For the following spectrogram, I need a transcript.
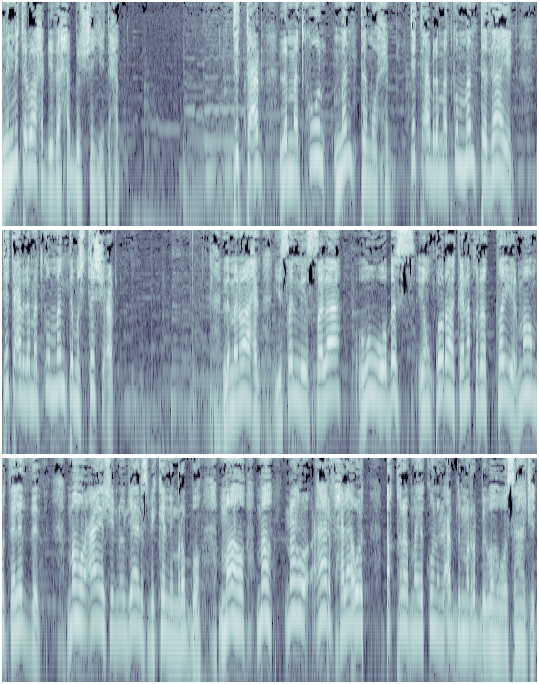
من متى الواحد إذا حب الشيء يتعب؟ تتعب لما تكون ما أنت محب. تتعب لما تكون ما أنت ذايق. تتعب لما تكون ما أنت مستشعر. لما الواحد يصلي الصلاة وهو بس ينقرها كنقر الطير ما هو متلذذ. ما هو عايش إنه جالس بيكلم ربه. ما هو ما ما هو عارف حلاوة أقرب ما يكون العبد من ربي وهو ساجد.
